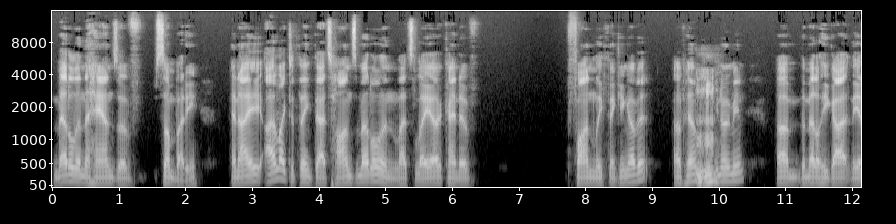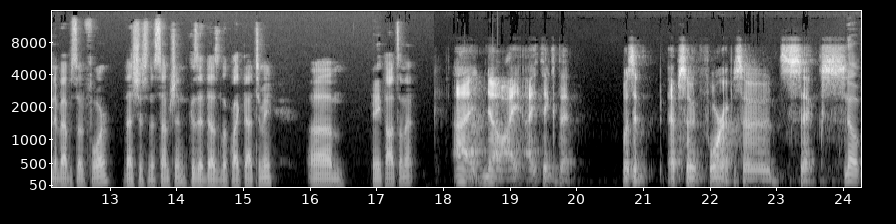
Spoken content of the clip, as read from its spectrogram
medal in the hands of somebody. And I, I like to think that's Han's medal and that's Leia kind of fondly thinking of it, of him. Mhm. You know what I mean? Um, the medal he got at the end of episode four. That's just an assumption because it does look like that to me. Um, any thoughts on that? Uh, no, I, I think that was it episode four, episode six. No,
